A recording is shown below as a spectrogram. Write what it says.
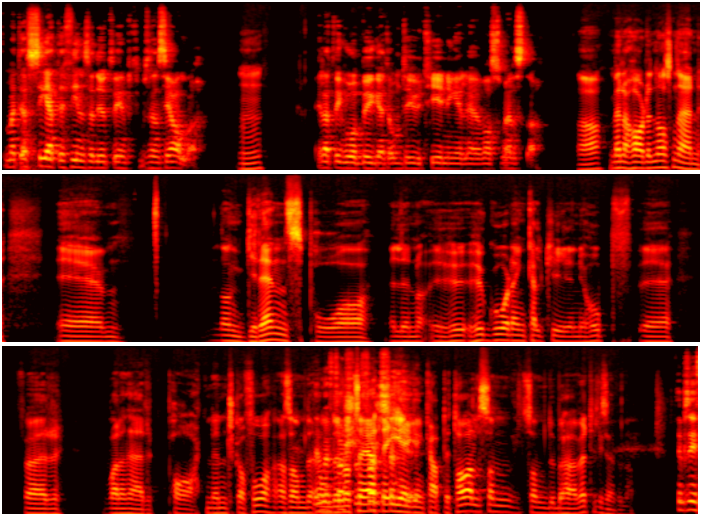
Men att jag ser att det finns en utvecklingspotential då. mm, Eller att det går att bygga om till uthyrning eller vad som helst då. ja. Men har du någon sån här eh, någon gräns på, eller nå- hur, hur går den kalkylen ihop eh, för vad den här partnern ska få? Alltså om det, Nej, om det låt säga att det är egenkapital som, som du behöver till exempel. Då. Det vill säga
